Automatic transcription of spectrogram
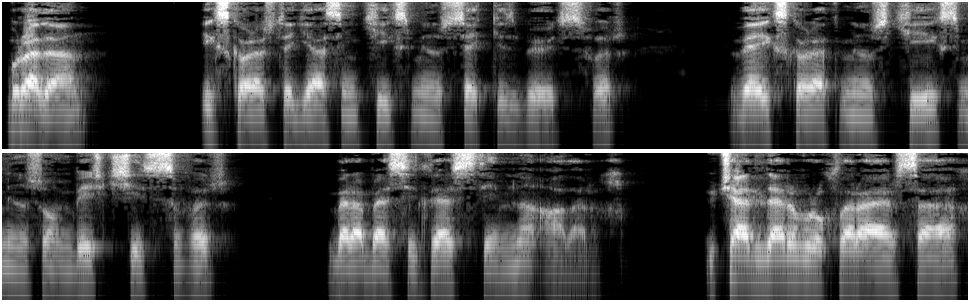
Buradan x kvadrat üstə gəlsin 2x minus 8 böyüt 0 və x kvadrat minus 2x minus 15 kiçik 0 bərabərsizliklər sistemini alarıq. Üç ədləri vuruqlara ayırsaq,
